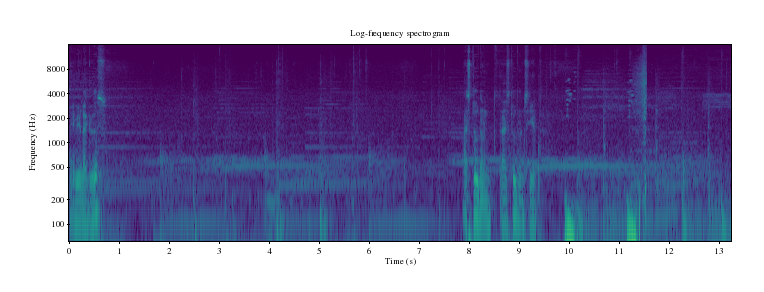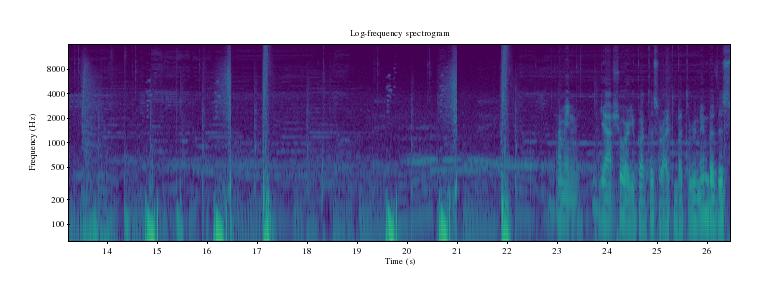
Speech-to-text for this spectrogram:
Maybe like this. I still don't. I still don't see it. Sure, you got this right, but remember this...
